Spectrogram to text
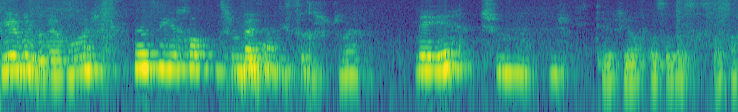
Niye güldün Emor? Nasıl yıkıldı? Şunda bir sık üstüne. Neyi? Şunu. Yeter ya fazla da sıkmasak.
